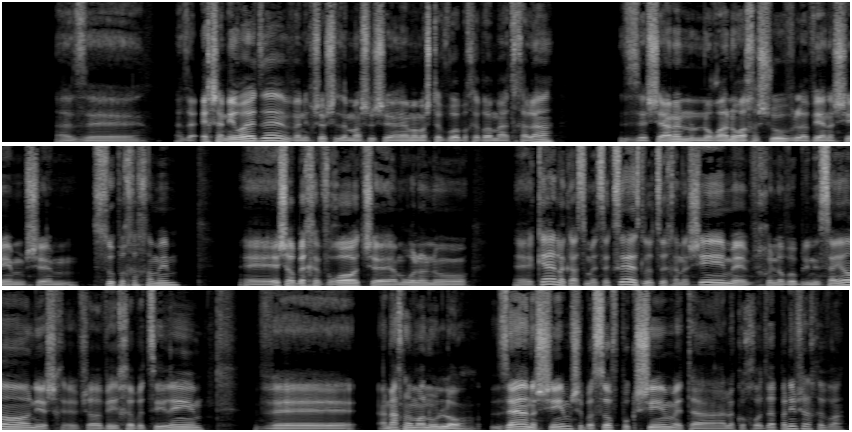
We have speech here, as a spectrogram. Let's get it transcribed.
אז, uh, אז איך שאני רואה את זה, ואני חושב שזה משהו שהיה ממש טבוע בחברה מההתחלה, זה שהיה לנו נורא נורא חשוב להביא אנשים שהם סופר חכמים. אה, יש הרבה חברות שאמרו לנו, אה, כן, ל-customer success, לא צריך אנשים, הם יכולים לבוא בלי ניסיון, יש, אפשר להביא חבר'ה צעירים, ואנחנו אמרנו לא. זה האנשים שבסוף פוגשים את הלקוחות, זה הפנים של החברה.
